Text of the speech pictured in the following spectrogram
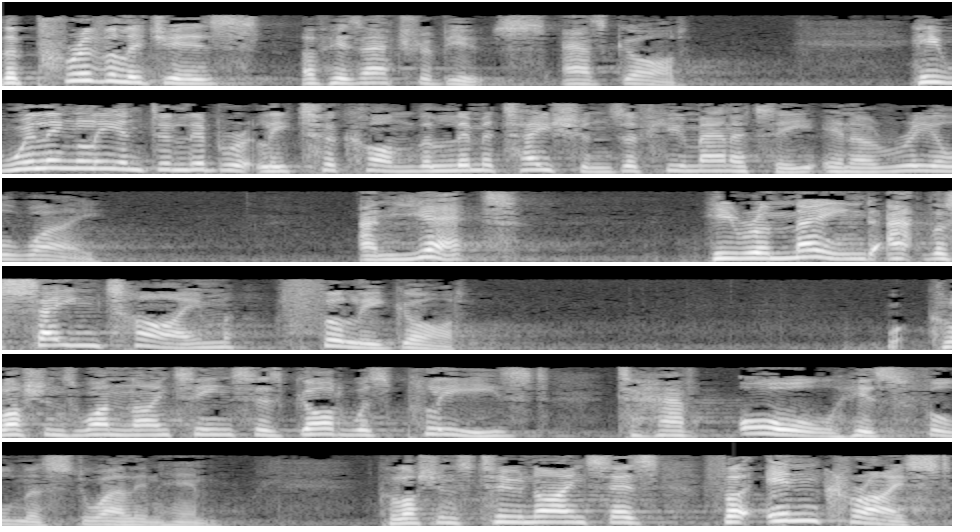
the privileges of his attributes as God. He willingly and deliberately took on the limitations of humanity in a real way. And yet, he remained at the same time fully God. Colossians 1:19 says God was pleased to have all his fullness dwell in him. Colossians 2:9 says for in Christ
